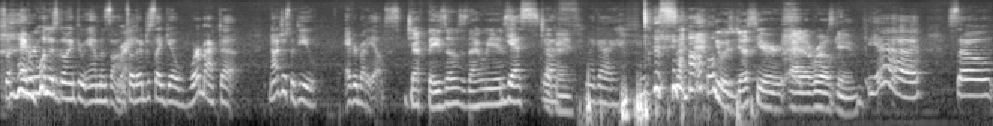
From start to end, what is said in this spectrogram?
So everyone is going through Amazon. So they're just like, yo, we're backed up. Not just with you, everybody else. Jeff Bezos is that who he is? Yes, Jeff, Okay. my guy. so He was just here at a Royals game. yeah, so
